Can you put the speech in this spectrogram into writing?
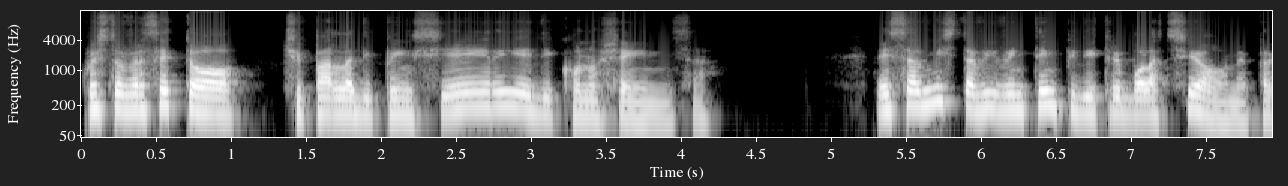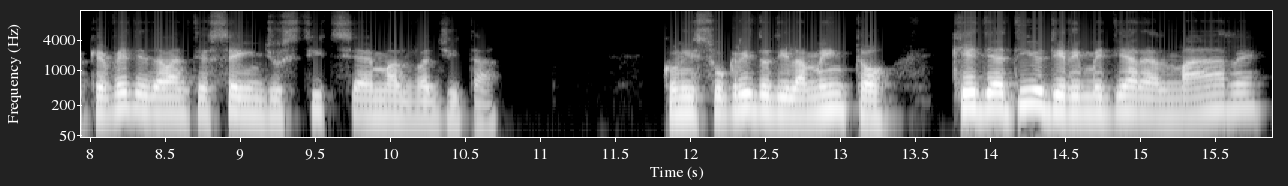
Questo versetto ci parla di pensieri e di conoscenza. E il salmista vive in tempi di tribolazione perché vede davanti a sé ingiustizia e malvagità. Con il suo grido di lamento chiede a Dio di rimediare al male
